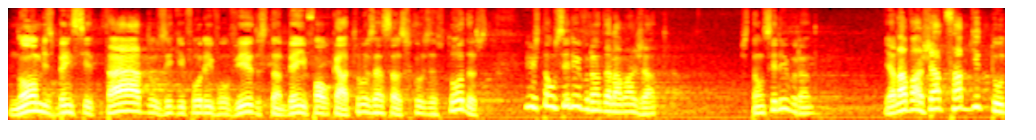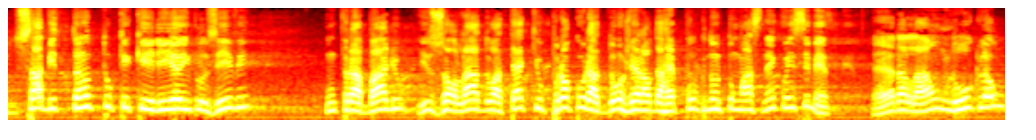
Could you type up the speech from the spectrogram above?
nomes bem citados e que foram envolvidos também em falcatruas, essas coisas todas, estão se livrando da Lava Jato. Estão se livrando. E a Lava Jato sabe de tudo, sabe tanto que queria, inclusive, um trabalho isolado até que o Procurador-Geral da República não tomasse nem conhecimento. Era lá um núcleo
